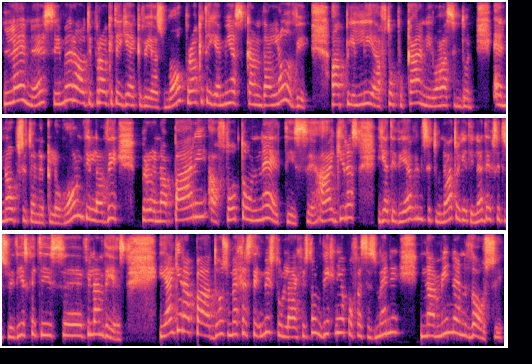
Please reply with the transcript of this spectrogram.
λένε σήμερα ότι πρόκειται για εκβιασμό, πρόκειται για μία σκανδαλώδη απειλή αυτό που κάνει ο Άσιντον εν ώψη των εκλογών, δηλαδή να πάρει αυτό το ναι της Άγκυρας για τη διεύρυνση του ΝΑΤΟ, για την ένταξη της Σουηδίας και της ε, Φιλανδίας. Η Άγκυρα πάντως, μέχρι στιγμής τουλάχιστον, δείχνει αποφασισμένη να μην ενδώσει.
